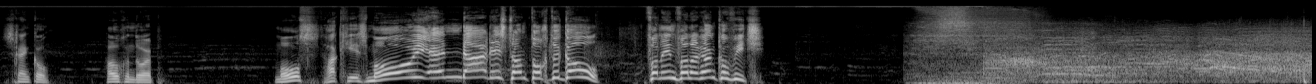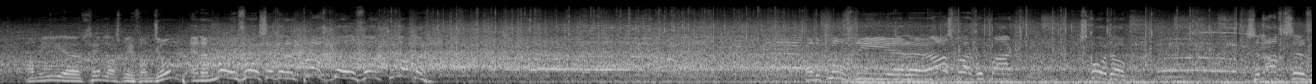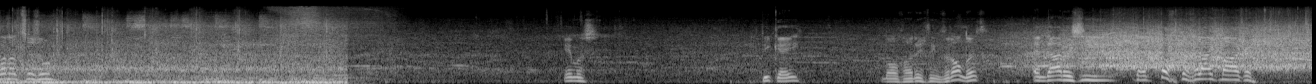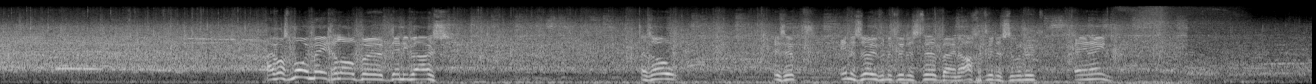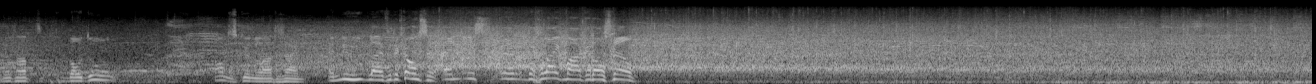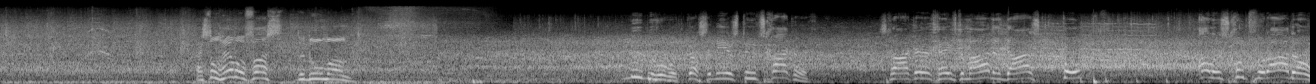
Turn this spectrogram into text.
Schenkel. Hogendorp. Mols. Het hakje is mooi. En daar is dan toch de goal van invaller Rankovic. Ami, uh, geen last meer van John. En een mooi voorzet en een prachtgoal van Knopper. En de ploeg die er uh, aanspraak op maakt, scoort ook. Zijn achtste van het seizoen. Immers. Piqué. Bal van richting veranderd. En daar is hij dan toch de gelijkmaker. Hij was mooi meegelopen, Danny Buis. En zo is het in de 27e, bijna 28e minuut 1-1. Dat had Bodoel anders kunnen laten zijn. En nu blijven de kansen. En is er de gelijkmaker al snel. Hij stond helemaal vast, de doelman. Nu bijvoorbeeld, Casemir stuurt Schaker. Schaker geeft hem aan en daar kop. Alles goed voor ADO.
